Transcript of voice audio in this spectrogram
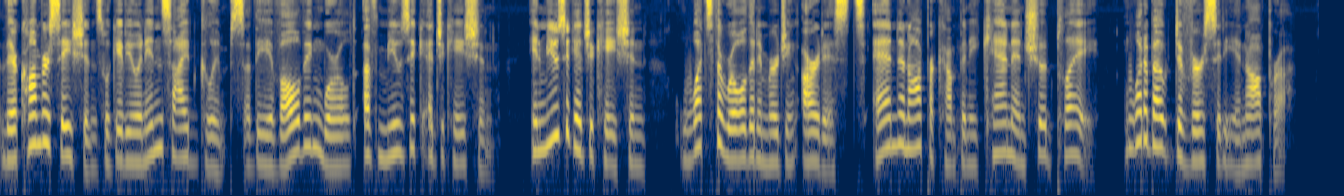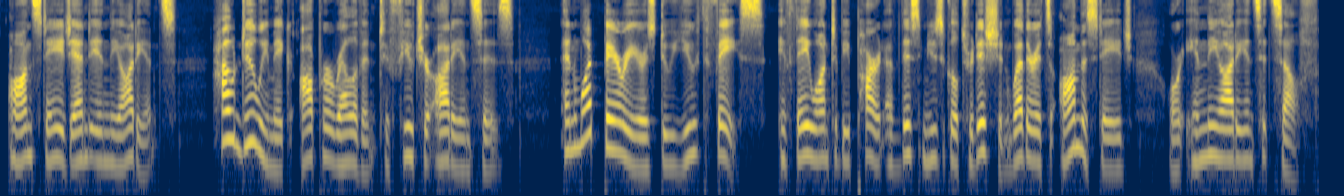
Their conversations will give you an inside glimpse of the evolving world of music education. In music education, what's the role that emerging artists and an opera company can and should play? What about diversity in opera, on stage and in the audience? How do we make opera relevant to future audiences? And what barriers do youth face if they want to be part of this musical tradition, whether it's on the stage or in the audience itself?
